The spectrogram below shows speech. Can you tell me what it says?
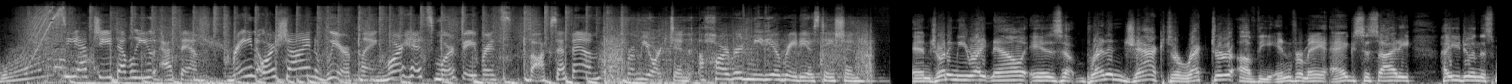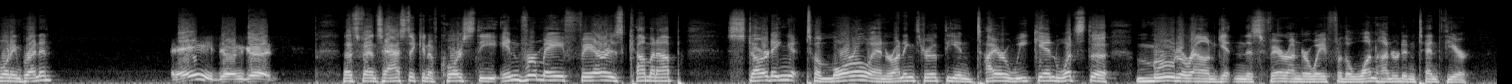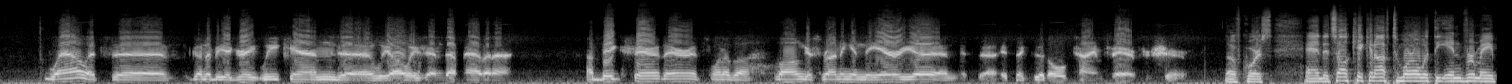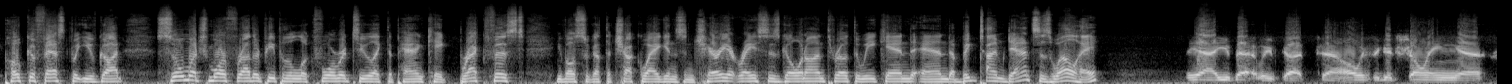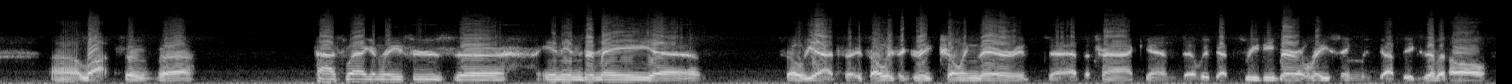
CFGW FM. Rain or shine, we're playing more hits, more favorites. Fox FM from Yorkton, a Harvard Media radio station. And joining me right now is Brennan Jack, director of the Invermay Ag Society. How you doing this morning, Brennan? Hey, doing good. That's fantastic. And of course, the Invermay Fair is coming up starting tomorrow and running throughout the entire weekend. What's the mood around getting this fair underway for the 110th year? Well, it's uh, going to be a great weekend. Uh, we always end up having a a big fair there. It's one of the longest running in the area, and it's a, it's a good old time fair for sure. Of course. And it's all kicking off tomorrow with the Invermay Polka Fest, but you've got so much more for other people to look forward to, like the pancake breakfast. You've also got the chuck wagons and chariot races going on throughout the weekend, and a big time dance as well, hey? Yeah, you bet. We've got uh, always a good showing, uh, uh, lots of uh, pass wagon racers uh, in Invermay. Uh, so yeah, it's, it's always a great showing there. It's uh, at the track, and uh, we've got 3D barrel racing. We've got the exhibit hall,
